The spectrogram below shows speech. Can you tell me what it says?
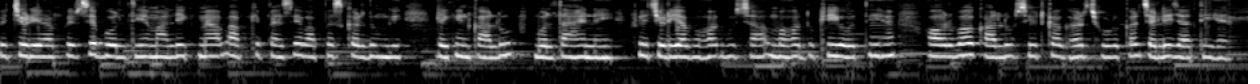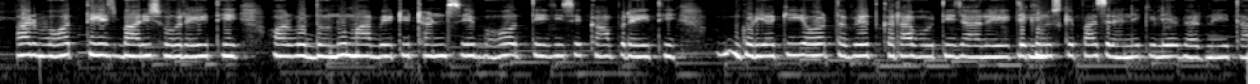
फिर चिड़िया फिर से बोलती है, मालिक, मैं अब आपके पैसे वापस कर दूँगी। लेकिन कालू बोलता है, नहीं। फिर चिड़िया बहुत गुस्सा, बहुत दुखी होती है और वह कालू सेठ का घर छोड़कर चली जाती है। और बहुत तेज़ बारिश हो रही थी और वो दोनों माँ बेटी ठंड से बहुत तेज़ी से काँप रही थी गुड़िया की और तबीयत खराब होती जा रही थी लेकिन उसके पास रहने के लिए घर नहीं था।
